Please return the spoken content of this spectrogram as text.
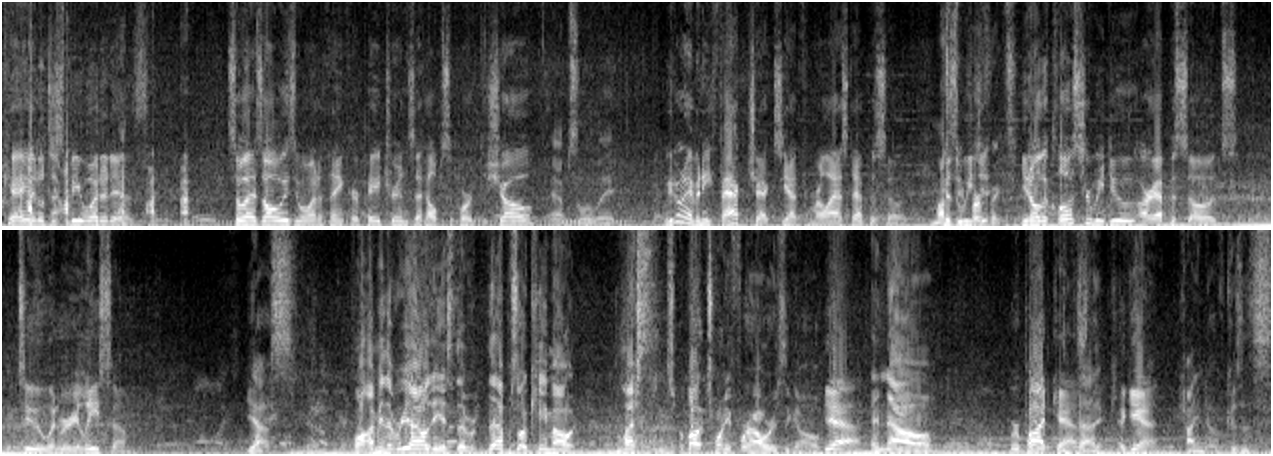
okay. It'll just be what it is. So as always, we want to thank our patrons that help support the show. Absolutely. We don't have any fact checks yet from our last episode. Must be we ju- perfect. you know, the closer we do our episodes to when we release them, Yes. Well, I mean, the reality is the the episode came out less than about 24 hours ago. yeah, And now, we're podcasting again. kind of, because it's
